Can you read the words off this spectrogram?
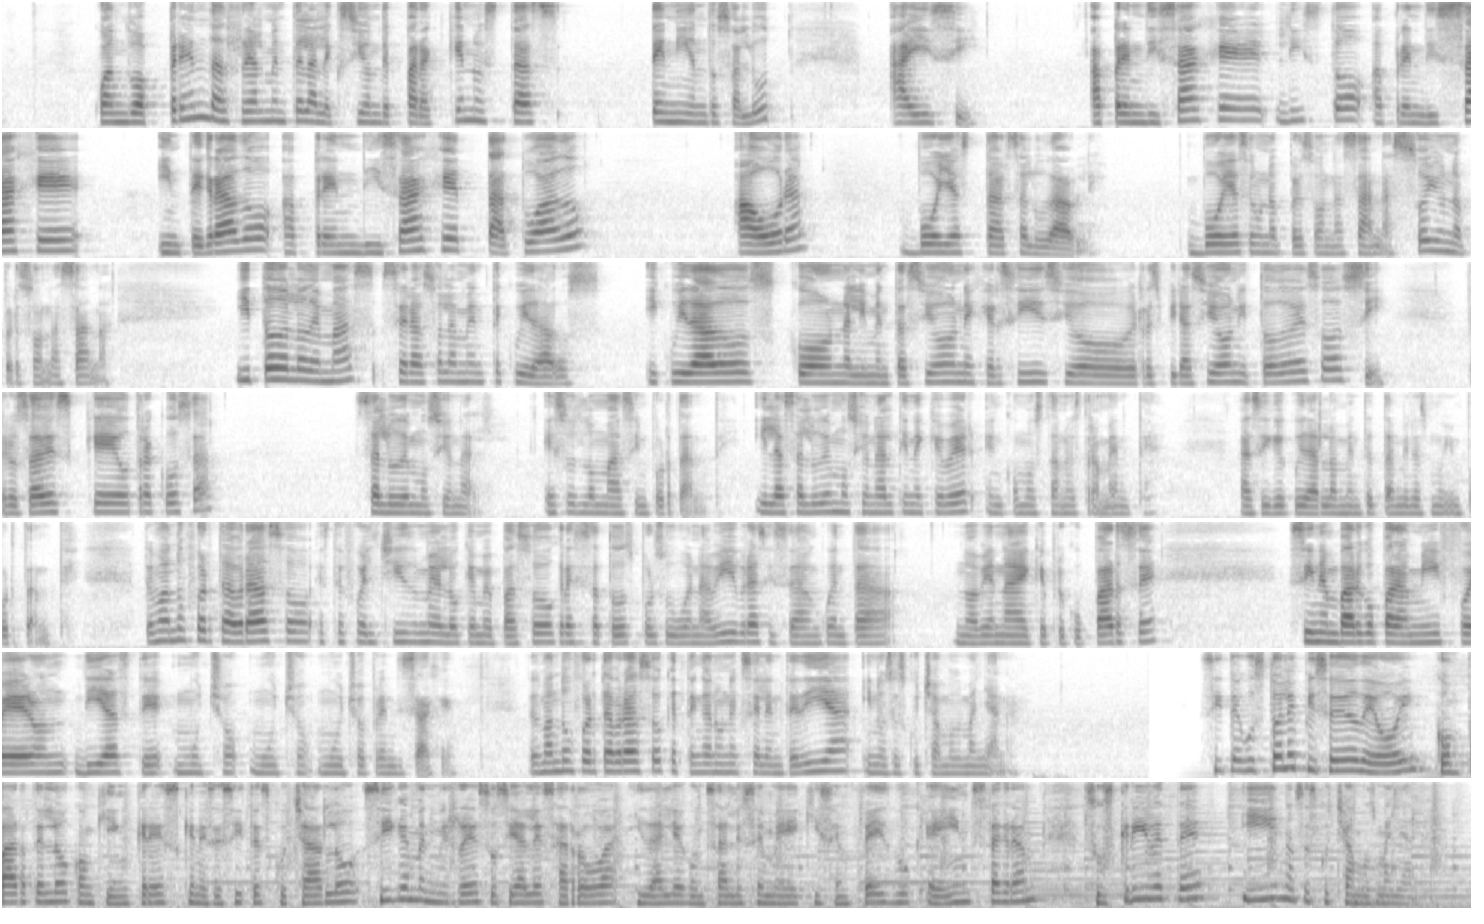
Cuando aprendas realmente la lección de para qué no estás teniendo salud, ahí sí. Aprendizaje listo, aprendizaje integrado, aprendizaje tatuado. Ahora voy a estar saludable. Voy a ser una persona sana. Soy una persona sana. Y todo lo demás será solamente cuidados. Y cuidados con alimentación, ejercicio, respiración y todo eso, sí. Pero ¿sabes qué otra cosa? Salud emocional. Eso es lo más importante. Y la salud emocional tiene que ver en cómo está nuestra mente. Así que cuidar la mente también es muy importante. Te mando un fuerte abrazo. Este fue el chisme, lo que me pasó. Gracias a todos por su buena vibra. Si se dan cuenta, no había nada de que preocuparse. Sin embargo, para mí fueron días de mucho, mucho, mucho aprendizaje. Les mando un fuerte abrazo, que tengan un excelente día y nos escuchamos mañana. Si te gustó el episodio de hoy, compártelo con quien crees que necesite escucharlo. Sígueme en mis redes sociales arroba Idalia González MX en Facebook e Instagram. Suscríbete y nos escuchamos mañana.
